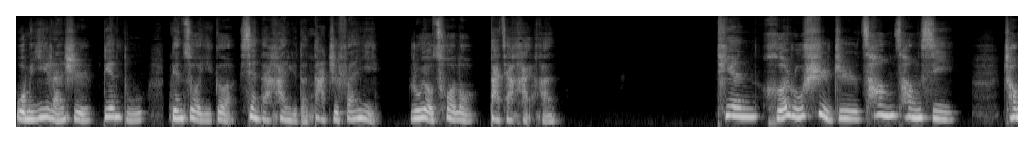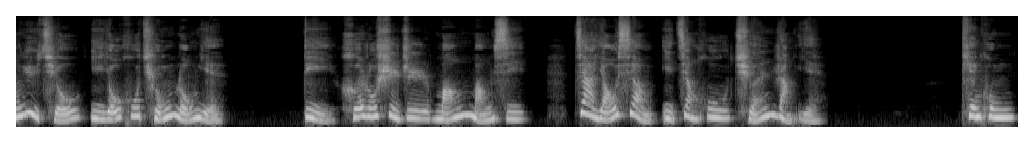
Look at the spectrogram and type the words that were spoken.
我们依然是边读边做一个现代汉语的大致翻译，如有错漏，大家海涵。天何如视之苍苍兮，乘欲求以游乎穹隆也；地何如视之茫茫兮，驾遥相以降乎泉壤也。天空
